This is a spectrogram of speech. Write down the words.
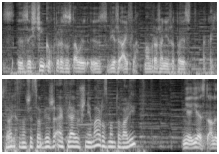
z, ze ścinków, które zostały y, z wieży Eiffla. Mam wrażenie, że to jest taka historia. Tak, to znaczy co, wieży Eiffla już nie ma? Rozmontowali? Nie, jest, ale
